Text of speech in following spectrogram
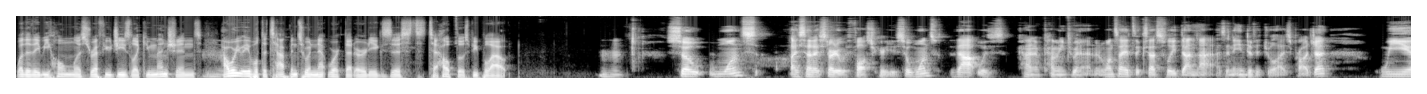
whether they be homeless, refugees, like you mentioned, mm-hmm. how were you able to tap into a network that already exists to help those people out? Mm-hmm. So once I said I started with foster care youth, so once that was kind of coming to an end, and once I had successfully done that as an individualized project, we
